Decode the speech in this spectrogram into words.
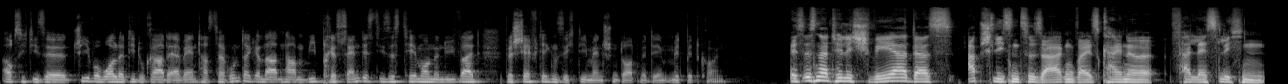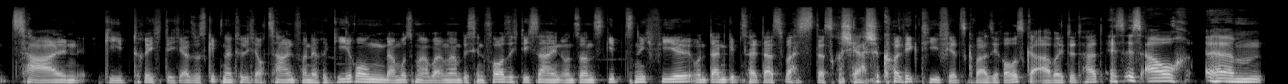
auch sich diese Chivo Wallet, die du gerade erwähnt hast, heruntergeladen haben. Wie präsent ist dieses Thema und inwieweit beschäftigen sich die Menschen dort mit dem, mit Bitcoin? Es ist natürlich schwer, das abschließend zu sagen, weil es keine verlässlichen Zahlen gibt, richtig. Also es gibt natürlich auch Zahlen von der Regierung, da muss man aber immer ein bisschen vorsichtig sein und sonst gibt's nicht viel. Und dann gibt's halt das, was das Recherchekollektiv jetzt quasi rausgearbeitet hat. Es ist auch ähm,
